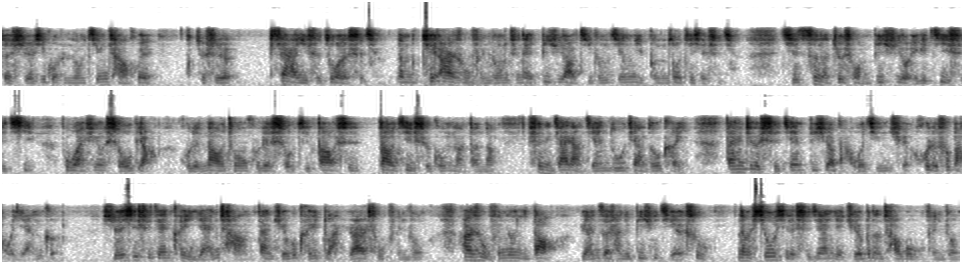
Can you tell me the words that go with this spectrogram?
的学习过程中经常会就是下意识做的事情。那么这二十五分钟之内必须要集中精力，不能做这些事情。其次呢，就是我们必须有一个计时器，不管是用手表或者闹钟或者手机倒时倒计时功能等等，甚至家长监督这样都可以。但是这个时间必须要把握精确，或者说把握严格。学习时间可以延长，但绝不可以短于二十五分钟。二十五分钟一到，原则上就必须结束。那么休息的时间也绝不能超过五分钟，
